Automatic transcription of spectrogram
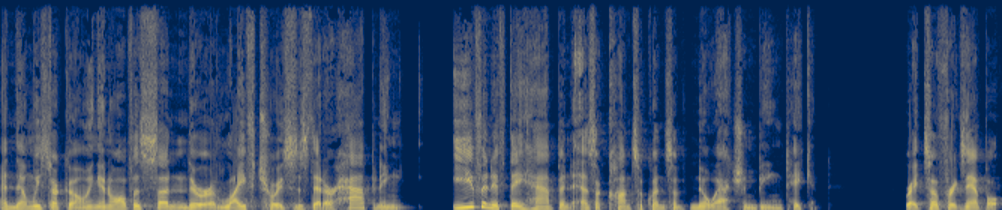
And then we start going, and all of a sudden, there are life choices that are happening, even if they happen as a consequence of no action being taken. Right. So, for example,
